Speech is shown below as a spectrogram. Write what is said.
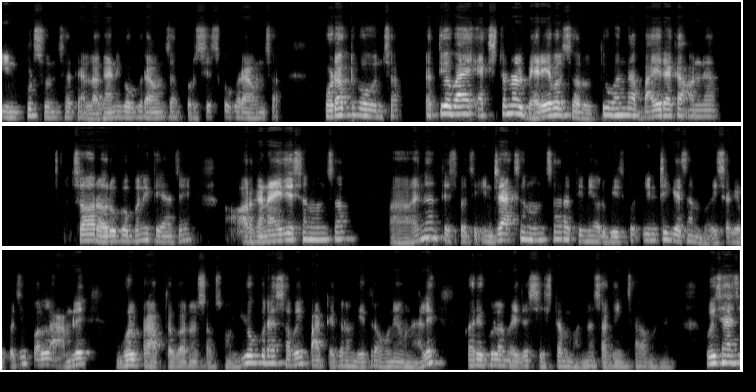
इनपुट्स हुन्छ त्यहाँ लगानीको कुरा हुन्छ प्रोसेसको कुरा हुन्छ प्रोडक्टको हुन्छ र त्यो बाहेक एक्सटर्नल भेरिएबल्सहरू त्योभन्दा बाहिरका अन्य चरहरूको पनि त्यहाँ चाहिँ अर्गनाइजेसन हुन्छ होइन त्यसपछि इन्ट्रेक्सन हुन्छ र तिनीहरू बिचको इन्टिग्रेसन भइसकेपछि बल्ल हामीले गोल प्राप्त गर्न सक्छौँ। यो कुरा सबै पाठ्यक्रमभित्र हुने हुनाले करिकुलम एज अ सिस्टम भन्न सकिन्छ भने विच हेज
